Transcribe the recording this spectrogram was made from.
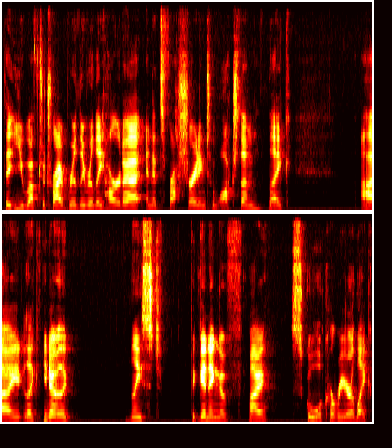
that you have to try really, really hard at, and it's frustrating to watch them. Like, I, like, you know, like, at least beginning of my school career, like,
